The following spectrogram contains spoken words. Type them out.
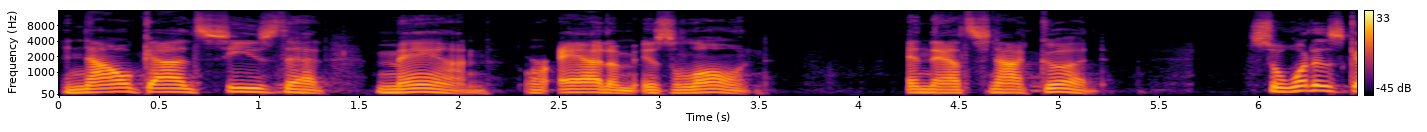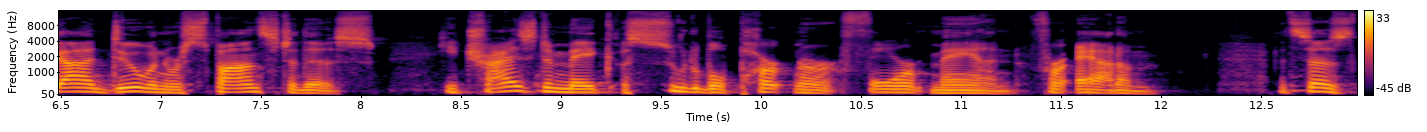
And now God sees that man or Adam is alone, and that's not good. So, what does God do in response to this? he tries to make a suitable partner for man, for Adam. It says,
